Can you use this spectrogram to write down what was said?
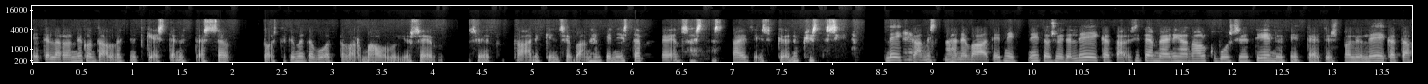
Etelärannikon talvet nyt kestänyt tässä toistakymmentä vuotta varmaan ollut jo se, se tota, ainakin se vanhempi niistä pensaista tai siis köynnöksistä siinä leikkaamista ne vaatii. Niitä, niitä on syytä leikata. Sitä mä en ihan alkuvuosina tiennyt, että niitä täytyisi paljon leikata,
